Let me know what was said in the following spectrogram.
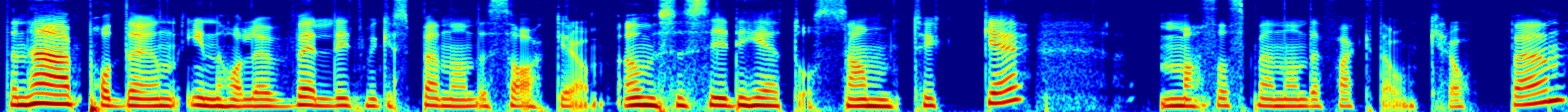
Den här podden innehåller väldigt mycket spännande saker om ömsesidighet och samtycke, massa spännande fakta om kroppen.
